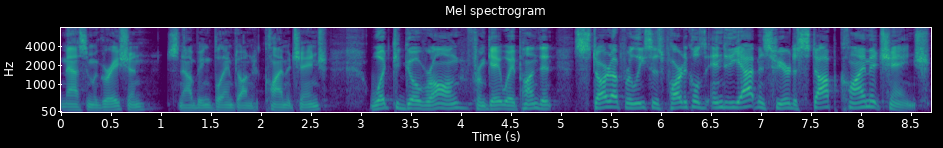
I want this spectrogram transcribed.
mass immigration is now being blamed on climate change. What could go wrong from Gateway Pundit? Startup releases particles into the atmosphere to stop climate change.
